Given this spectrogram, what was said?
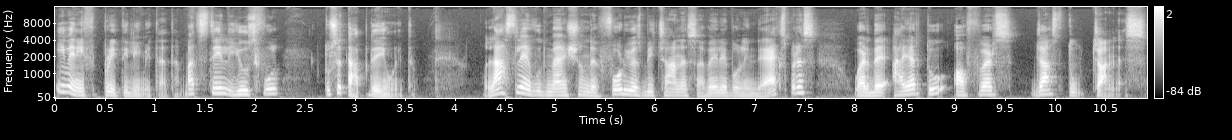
even if pretty limited, but still useful to set up the unit. Lastly, I would mention the 4 USB channels available in the Express, where the IR2 offers just 2 channels.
